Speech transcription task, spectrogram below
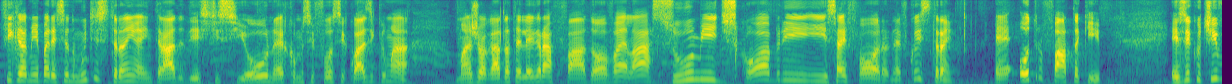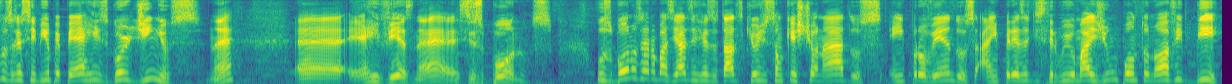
Fica também parecendo muito estranho a entrada deste CEO, né? Como se fosse quase que uma, uma jogada telegrafada. Ó, vai lá, assume, descobre e sai fora, né? Ficou estranho. É, outro fato aqui. Executivos recebiam PPRs gordinhos, né? É, RVs, né? Esses bônus. Os bônus eram baseados em resultados que hoje são questionados em provendos. A empresa distribuiu mais de 1,9 bi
